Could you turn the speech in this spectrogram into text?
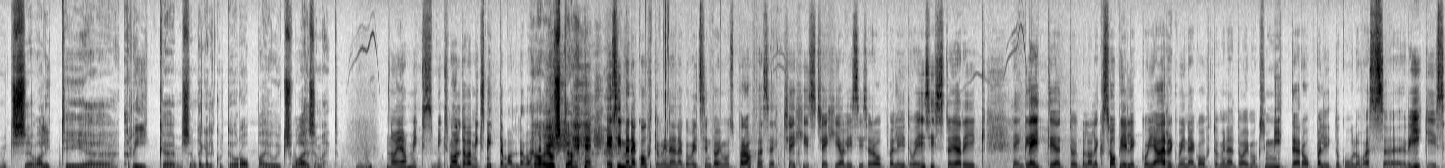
miks valiti äh, riik, mis on tegelikult Euroopa ju üks vaesemaid? -hmm. nojah, miks, miks Moldova, miks mitte Moldova? no just, jah esimene kohtumine, nagu ma ütlesin, toimus Prahas ehk Tšehhis, Tšehhi oli siis Euroopa Liidu eesistujariik ning leiti, et võib-olla oleks sobilik, kui järgmine kohtumine toimuks mitte Euroopa Liitu kuuluvas äh, riigis.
